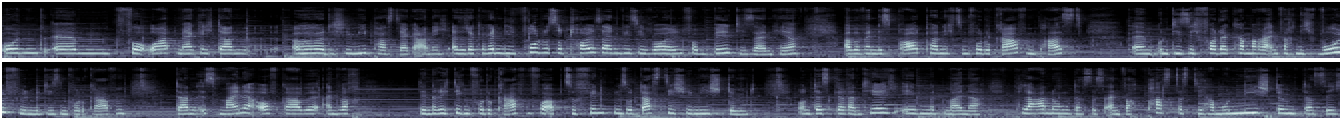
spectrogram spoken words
Und ähm, vor Ort merke ich dann, oh, die Chemie passt ja gar nicht. Also da können die Fotos so toll sein, wie sie wollen, vom Bilddesign her. Aber wenn das Brautpaar nicht zum Fotografen passt ähm, und die sich vor der Kamera einfach nicht wohlfühlen mit diesem Fotografen, dann ist meine Aufgabe einfach den richtigen Fotografen vorab zu finden, sodass die Chemie stimmt. Und das garantiere ich eben mit meiner Planung, dass es einfach passt, dass die Harmonie stimmt, dass ich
